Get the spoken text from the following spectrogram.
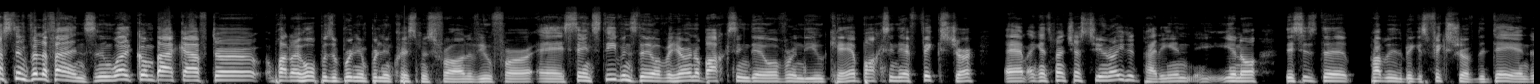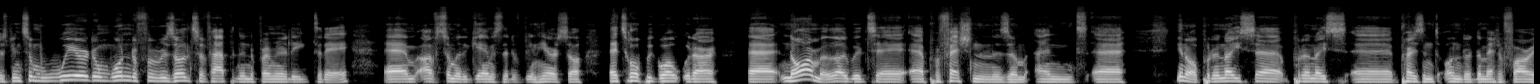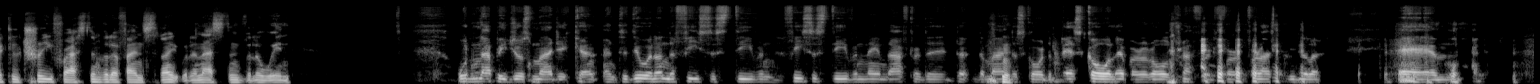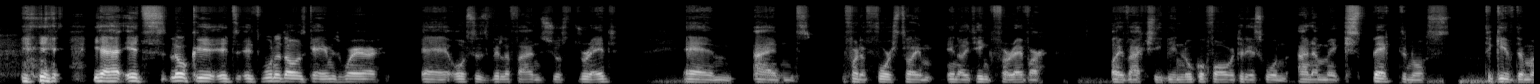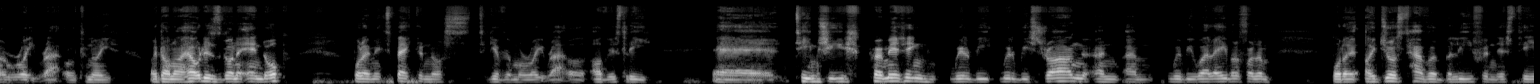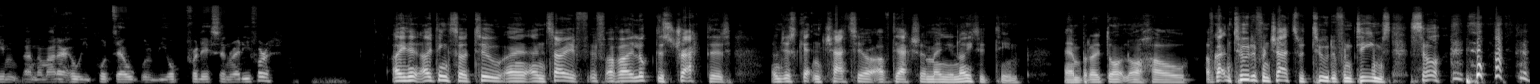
Aston Villa fans, and welcome back after what I hope was a brilliant, brilliant Christmas for all of you for uh, St. Stephen's Day over here and a Boxing Day over in the UK, a Boxing Day fixture um, against Manchester United, Paddy. And, you know, this is the probably the biggest fixture of the day. And there's been some weird and wonderful results have happened in the Premier League today um, of some of the games that have been here. So let's hope we go out with our uh, normal, I would say, uh, professionalism and. You know, put a nice uh, put a nice uh, present under the metaphorical tree for Aston Villa fans tonight with an Aston Villa win. Wouldn't that be just magic? And, and to do it on the of Stephen, of Stephen, named after the the, the man that scored the best goal ever at Old Trafford for, for Aston Villa. Um, yeah, it's look, it's it's one of those games where uh, us as Villa fans just dread, um, and for the first time in I think forever, I've actually been looking forward to this one, and I'm expecting us to give them a right rattle tonight. I don't know how this is going to end up, but I'm expecting us to give them a right rattle. Obviously, uh, team sheet permitting, will be will be strong and um, will be well able for them. But I, I just have a belief in this team, and no matter who he puts out, will be up for this and ready for it. I th- I think so too. And, and sorry if, if if I look distracted I'm just getting chats here of the actual Man United team. Um, but I don't know how I've gotten two different chats with two different teams. So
